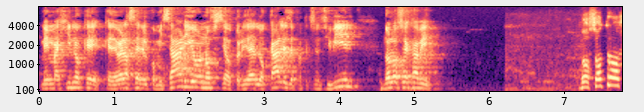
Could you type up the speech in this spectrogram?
Me imagino que, deberá ser el comisario, no sé si autoridades locales de protección civil. No lo sé, Javi. Nosotros,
